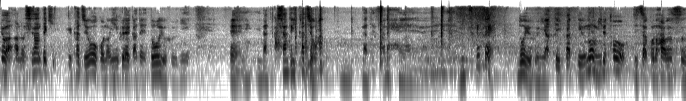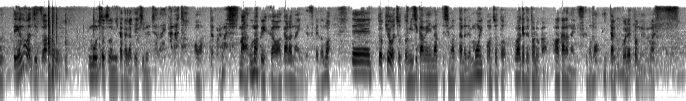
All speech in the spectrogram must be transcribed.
要はあの資産的価値をこのインフレ下でどういうふうに、えー、なんていうか資産的価値を、なんていうんですかね、えー、見つけて、どういうふうにやっていくかっていうのを見ると、実はこのハウスっていうのは実はもう一つの見方ができるんじゃないかなと思っております。まあ、うまくいくかわからないんですけども、えー、っと、今日はちょっと短めになってしまったので、もう一本ちょっと分けて取るかわからないですけども、一旦ここで止めます。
